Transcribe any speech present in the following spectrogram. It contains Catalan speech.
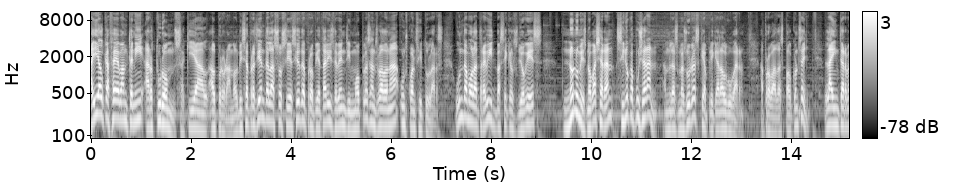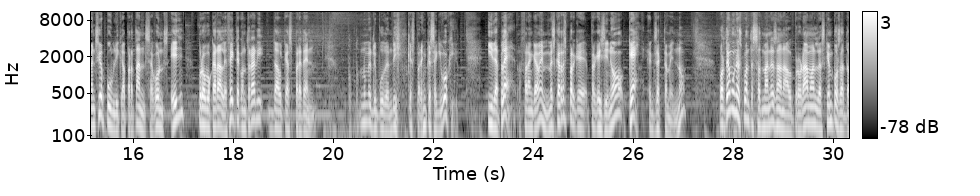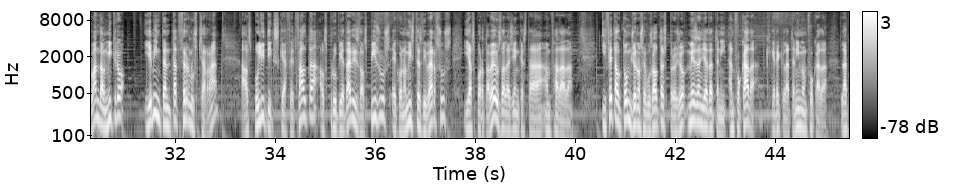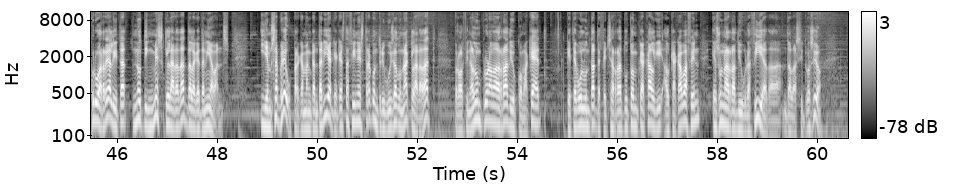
Ahir al cafè vam tenir Artur Oms aquí al, al programa. El vicepresident de l'Associació de Propietaris de Béns Immobles ens va donar uns quants titulars. Un de molt atrevit va ser que els lloguers no només no baixaran, sinó que pujaran amb les mesures que aplicarà el govern, aprovades pel Consell. La intervenció pública, per tant, segons ell, provocarà l'efecte contrari del que es pretén. Només li podem dir que esperem que s'equivoqui. I de ple, francament, més que res perquè, perquè si no, què exactament, no? Portem unes quantes setmanes en el programa en les que hem posat davant del micro i hem intentat fer-los xerrar als polítics que ha fet falta, als propietaris dels pisos, economistes diversos i als portaveus de la gent que està enfadada. I fet el tom, jo no sé vosaltres, però jo, més enllà de tenir enfocada, que crec que la tenim enfocada, la crua realitat, no tinc més claredat de la que tenia abans. I em sap greu, perquè m'encantaria que aquesta finestra contribuís a donar claredat, però al final un programa de ràdio com aquest, que té voluntat de fer xerrar tothom que calgui, el que acaba fent és una radiografia de, de la situació.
